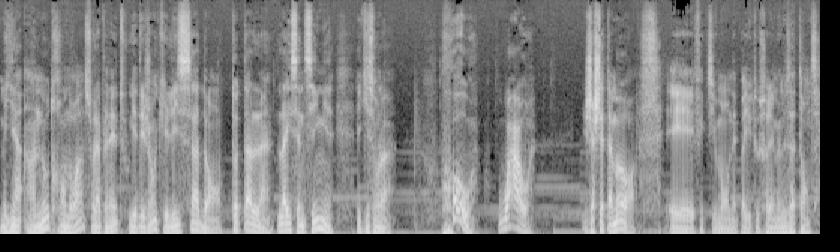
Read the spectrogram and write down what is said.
Mais il y a un autre endroit sur la planète où il y a des gens qui lisent ça dans Total Licensing et qui sont là. Oh, waouh, j'achète à mort. Et effectivement, on n'est pas du tout sur les mêmes attentes.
